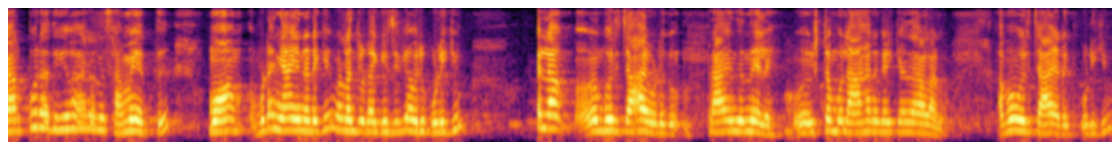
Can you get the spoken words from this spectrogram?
കർപ്പൂര ദീപാരണ സമയത്ത് മോ ഇവിടെ ഞാൻ ഇതിനിടയ്ക്ക് വെള്ളം ചൂടാക്കി വെച്ചിരിക്കും. അവർ കുളിക്കും. എല്ലാം ഒരു ചായ കൊടുക്കും. പ്രായം ചെന്നേലേ ഇഷ്ടംപോലെ ആഹാരം കഴിക്കാത്ത ആളാണ്. അപ്പം ഒരു ചായ കുടിക്കും.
